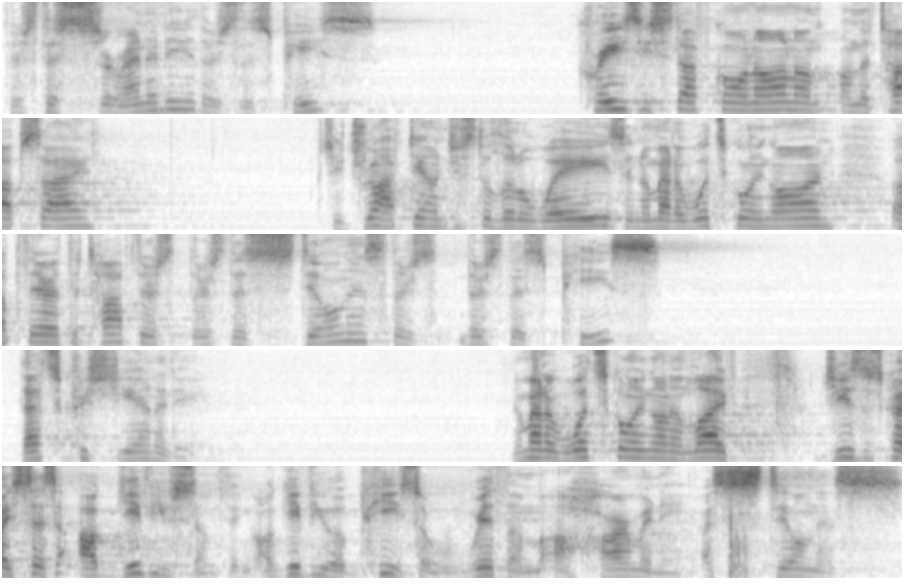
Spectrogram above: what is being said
there's this serenity, there's this peace. Crazy stuff going on on, on the top side. But you drop down just a little ways, and no matter what's going on up there at the top, there's, there's this stillness, there's, there's this peace. That's Christianity. No matter what's going on in life, Jesus Christ says, I'll give you something. I'll give you a peace, a rhythm, a harmony, a stillness.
